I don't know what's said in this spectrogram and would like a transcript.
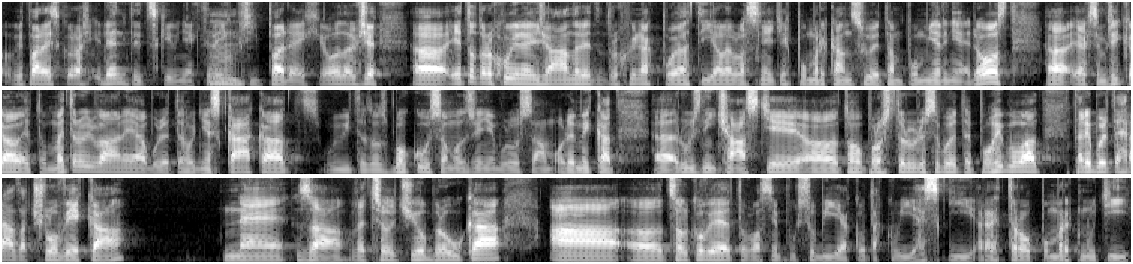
uh, vypadají skoro až identicky v některých hmm. případech. Jo? Takže uh, je to trochu jiný žánr, je to trochu jinak pojatý, ale vlastně těch pomrkanců je tam poměrně dost. Uh, jak jsem říkal, je to Metroidvania, budete hodně skákat, uvidíte to z boku, samozřejmě budou sám odemykat uh, různé části uh, toho prostoru, kde se budete pohybovat. Tady budete hrát za člověka, ne za vetřelčího brouka a uh, celkově to vlastně působí jako takový hezký retro pomrknutí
